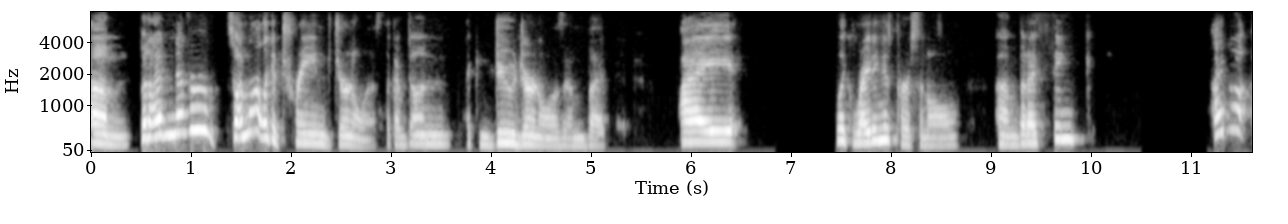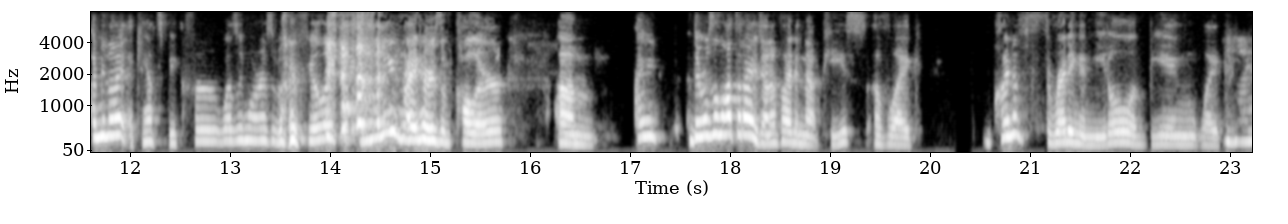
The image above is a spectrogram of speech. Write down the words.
Um, but I've never, so I'm not like a trained journalist. Like, I've done, I can do journalism, but I like writing is personal. Um, but I think, I don't, I mean, I, I can't speak for Wesley Morris, but I feel like many writers of color, um, I there was a lot that I identified in that piece of like kind of threading a needle of being like mm-hmm.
